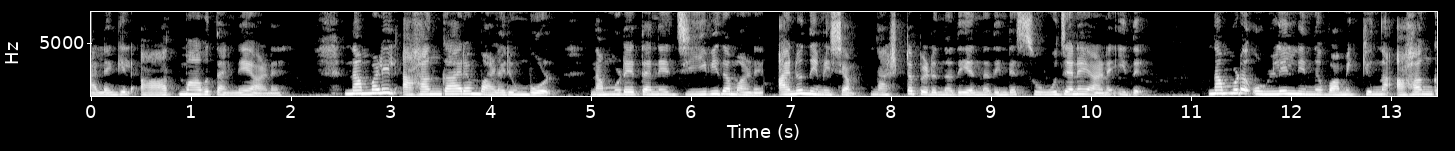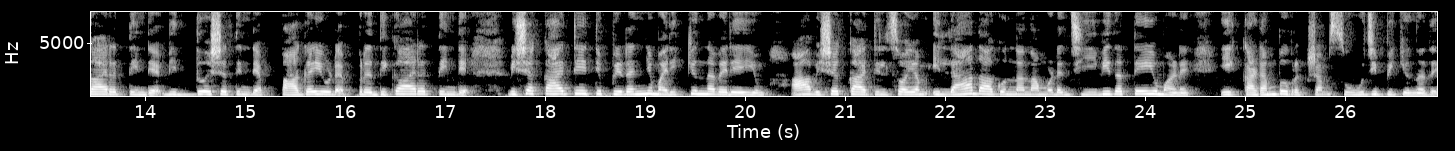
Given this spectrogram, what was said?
അല്ലെങ്കിൽ ആത്മാവ് തന്നെയാണ്. നമ്മളിൽ അഹങ്കാരം വളരുമ്പോൾ നമ്മുടെ തന്നെ ജീവിതമാണ് അനുനിമിഷം നഷ്ടപ്പെടുന്നത് എന്നതിന്റെ സൂചനയാണ് ഇത്. നമ്മുടെ ഉള്ളിൽ നിന്ന് വമിക്കുന്ന അഹങ്കാരത്തിന്റെ വിദ്വേഷത്തിന്റെ പകയുടെ പ്രതികാരത്തിന്റെ വിഷക്കാറ്റേറ്റ് പിടഞ്ഞു മരിക്കുന്നവരെയും ആ വിഷക്കാറ്റിൽ സ്വയം ഇല്ലാതാകുന്ന നമ്മുടെ ജീവിതത്തെയുമാണ് ഈ കടമ്പ് വൃക്ഷം സൂചിപ്പിക്കുന്നത്.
